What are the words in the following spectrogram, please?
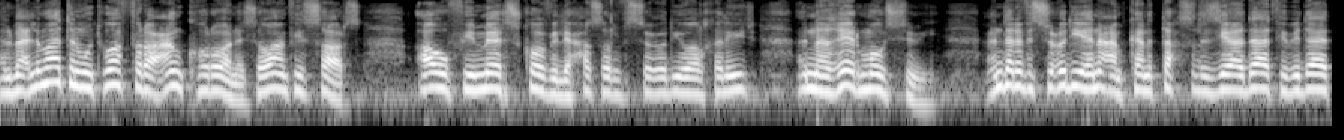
المعلومات المتوفرة عن كورونا سواء في سارس أو في ميرس كوفي اللي حصل في السعودية والخليج أنها غير موسمي، عندنا في السعودية نعم كانت تحصل زيادات في بداية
